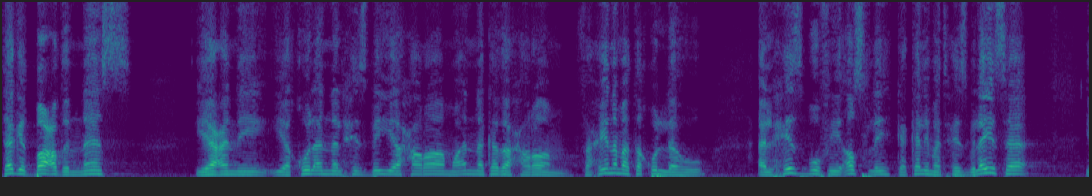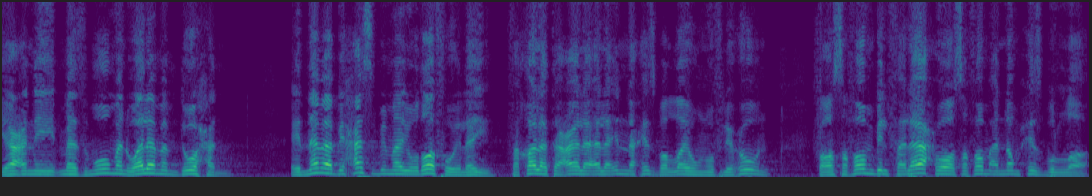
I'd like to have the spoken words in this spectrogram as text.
تجد بعض الناس يعني يقول أن الحزبية حرام وأن كذا حرام فحينما تقول له الحزب في أصله ككلمة حزب ليس يعني مذموما ولا ممدوحا. إنما بحسب ما يضاف إليه. فقال تعالى ألا إن حزب الله هم المفلحون؟ فوصفهم بالفلاح ووصفهم أنهم حزب الله.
